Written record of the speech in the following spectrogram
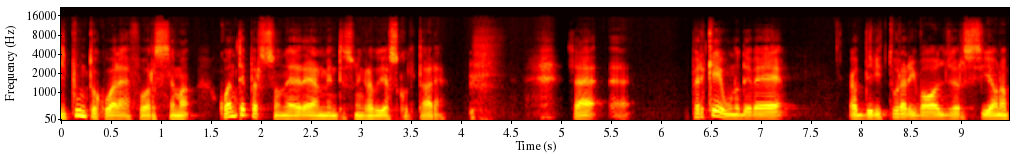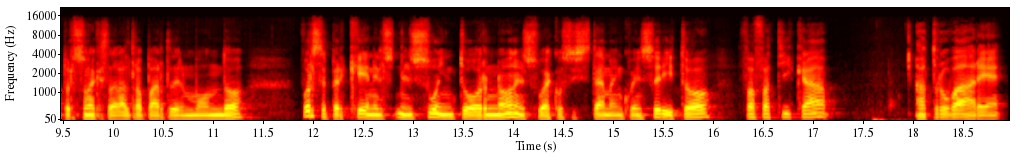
il punto qual è forse? Ma quante persone realmente sono in grado di ascoltare? Cioè, eh, perché uno deve addirittura rivolgersi a una persona che sta dall'altra parte del mondo? Forse perché nel, nel suo intorno, nel suo ecosistema in cui è inserito, fa fatica a trovare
